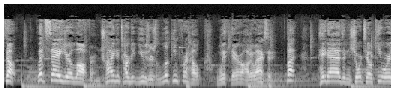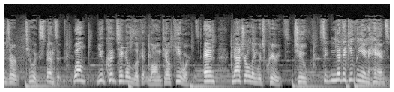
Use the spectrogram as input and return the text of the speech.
So, let's say you're a law firm trying to target users looking for help with their auto accident, but paid ads and short tail keywords are too expensive. Well, you could take a look at long tail keywords and natural language queries to significantly enhance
